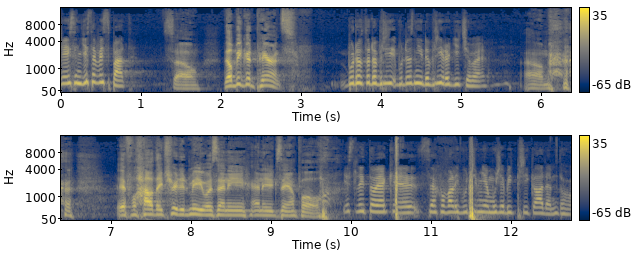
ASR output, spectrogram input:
Jason, jdi se vyspat. So they'll be good parents. Budou, to dobří, budou z nich dobří rodičové. Um, if how they treated me was any, any example. Jestli to, jak se chovali vůči mě, může být příkladem toho.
